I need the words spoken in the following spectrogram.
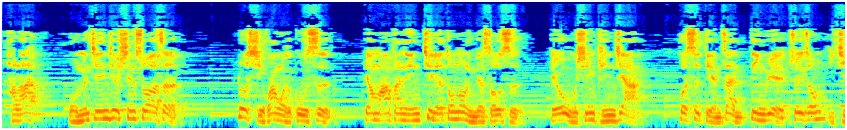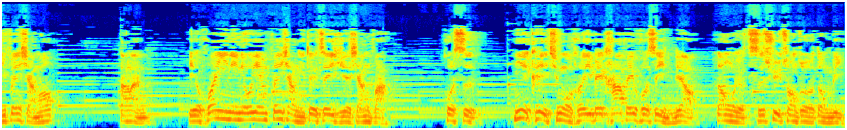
好了，我们今天就先说到这。若喜欢我的故事，要麻烦您记得动动你的手指，给我五星评价，或是点赞、订阅、追踪以及分享哦。当然，也欢迎您留言分享你对这一集的想法，或是你也可以请我喝一杯咖啡或是饮料，让我有持续创作的动力。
